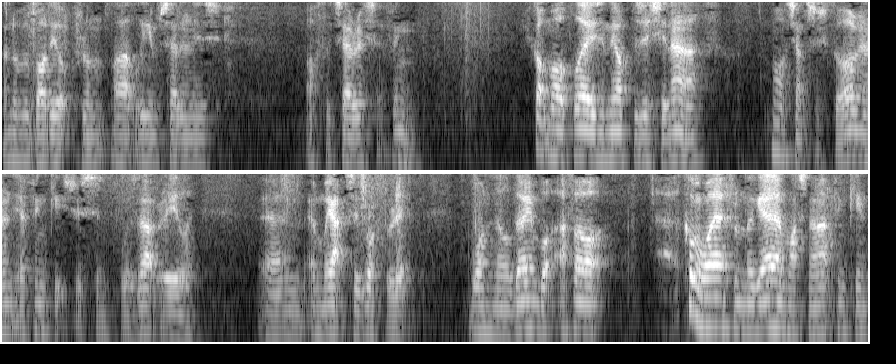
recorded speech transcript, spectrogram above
another body up front, like Liam said in his off the terrace. I think you've got more players in the opposition half, more chance of scoring, haven't you? I think it's just simple as that, really. Um, and we had to go for it, one 0 down. But I thought I come away from the game last night thinking,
